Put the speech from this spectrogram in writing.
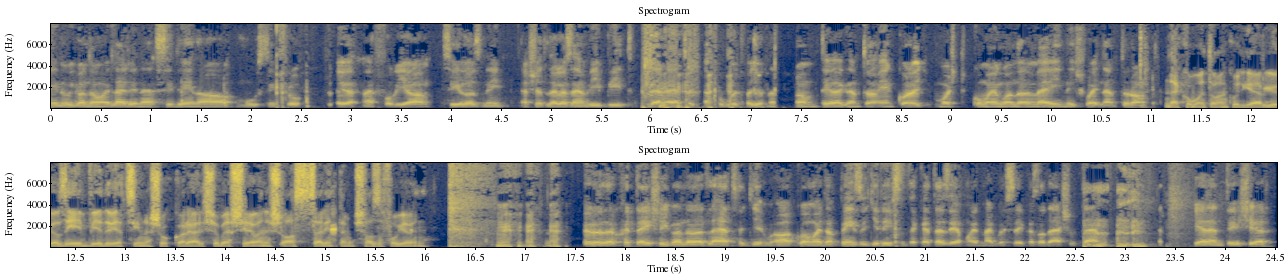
én úgy gondolom, hogy Larry Nance idén a most improved player meg fogja célozni, esetleg az MVP-t, de lehet, hogy fogott vagyok, nem tudom, tényleg nem tudom ilyenkor, hogy most komolyan gondolom, mert én is, vagy nem tudom. Ne hogy Gergő, az évvédője címre sokkal reálisabb esélye van, és azt szerintem is haza fogja jönni. Örülök, hogy te is így gondolod, lehet, hogy akkor majd a pénzügyi részleteket ezért majd megbeszéljük az adás után jelentésért.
